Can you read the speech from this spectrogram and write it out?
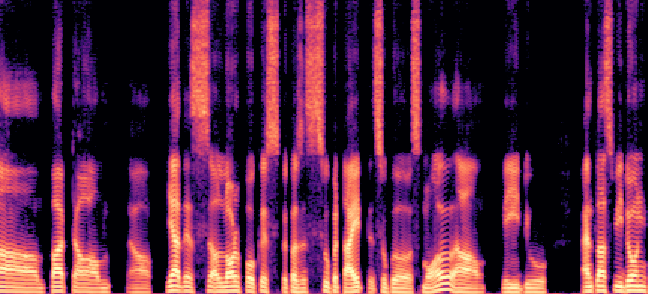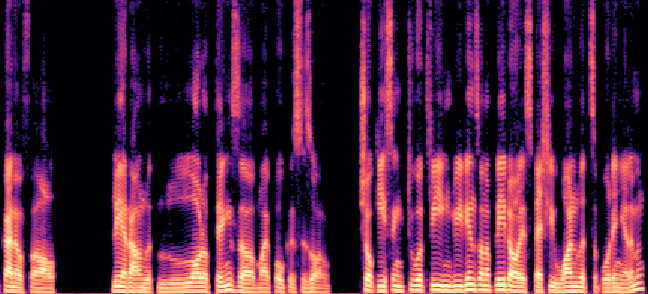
Um, but um, uh, yeah, there's a lot of focus because it's super tight, it's super small. Uh, we do, and plus we don't kind of uh, play around with a lot of things. Uh, my focus is on showcasing two or three ingredients on a plate, or especially one with supporting element.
